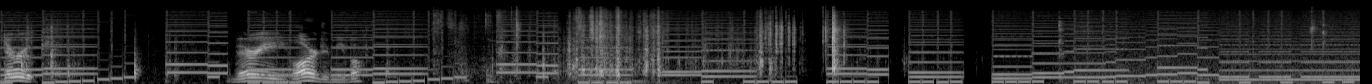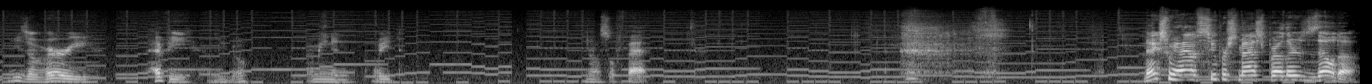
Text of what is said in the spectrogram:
Daruk. Very large amiibo. He's a very heavy amiibo. I mean in weight. Not so fat. Next we have Super Smash Bros. Zelda.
